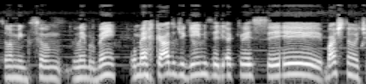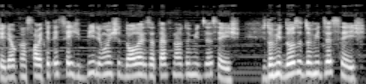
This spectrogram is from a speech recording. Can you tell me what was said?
se eu não me, se eu lembro bem, o mercado de games ele ia crescer bastante, ele ia alcançar 86 bilhões de dólares até o final de 2016, de 2012 a 2016,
